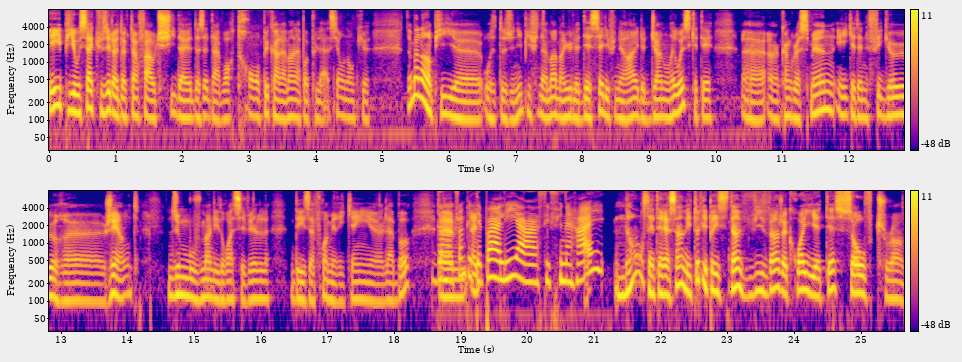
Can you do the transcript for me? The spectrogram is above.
Et puis aussi accusé le docteur Fauci d'avoir trompé carrément la population. Donc, euh, de mal en pis euh, aux États-Unis. Puis finalement, ben, il y a eu le décès des funérailles de John Lewis, qui était euh, un congressman et qui était une figure géante du mouvement des droits civils des Afro-Américains euh, là-bas. Donald Euh, Trump elle- n'était pas allé à ses funérailles? Non, c'est intéressant. Les, tous les présidents vivants, je crois, y étaient, sauf Trump.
